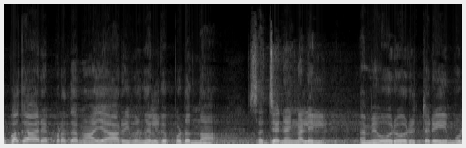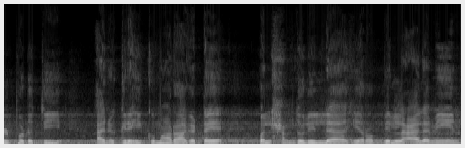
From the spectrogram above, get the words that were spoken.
ഉപകാരപ്രദമായ അറിവ് നൽകപ്പെടുന്ന സജ്ജനങ്ങളിൽ നമ്മെ ഓരോരുത്തരെയും ഉൾപ്പെടുത്തി അനുഗ്രഹിക്കുമാറാകട്ടെ. അലഹമുല്ലാഹി റബ്ബിൽ ആലമീൻ.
